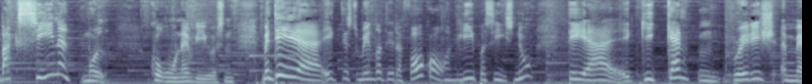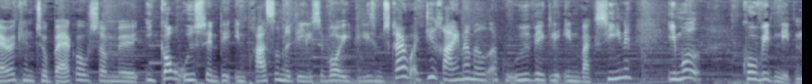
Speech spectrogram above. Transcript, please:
vaccine mod coronavirusen. Men det er ikke desto mindre det, der foregår lige præcis nu. Det er øh, giganten British American Tobacco, som øh, i går udsendte en pressemeddelelse, hvor de ligesom skrev, at de regner med at kunne udvikle en vaccine imod covid-19.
